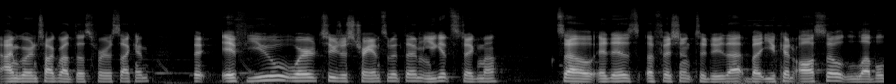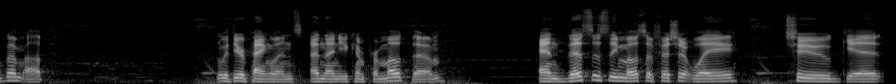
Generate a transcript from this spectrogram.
I'm going to talk about this for a second. If you were to just transmit them, you get stigma. So it is efficient to do that, but you can also level them up with your penguins and then you can promote them. And this is the most efficient way to get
